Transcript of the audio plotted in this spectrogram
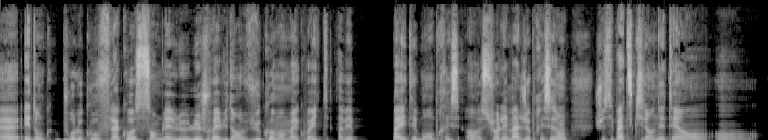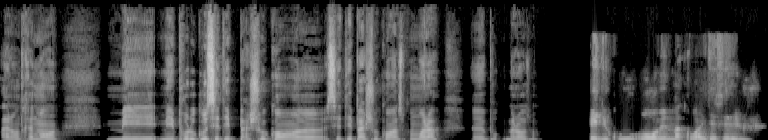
Euh, et donc, pour le coup, Flacco semblait le, choix évident, vu comment Mike White avait pas été bon sur les matchs de pré-saison. Je sais pas ce qu'il en était en, en- à l'entraînement, hein. Mais, mais pour le coup, c'était pas choquant, euh, c'était pas choquant à ce moment-là, euh, malheureusement. Et du coup, on remet McWhite et c'est l'élu.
